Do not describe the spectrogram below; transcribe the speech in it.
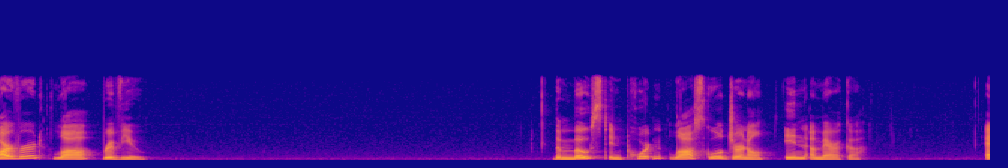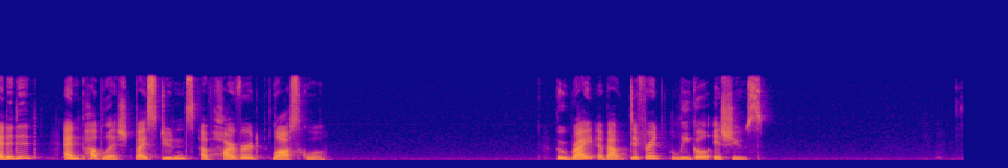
Harvard Law Review. The most important law school journal in America. Edited and published by students of Harvard Law School who write about different legal issues.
